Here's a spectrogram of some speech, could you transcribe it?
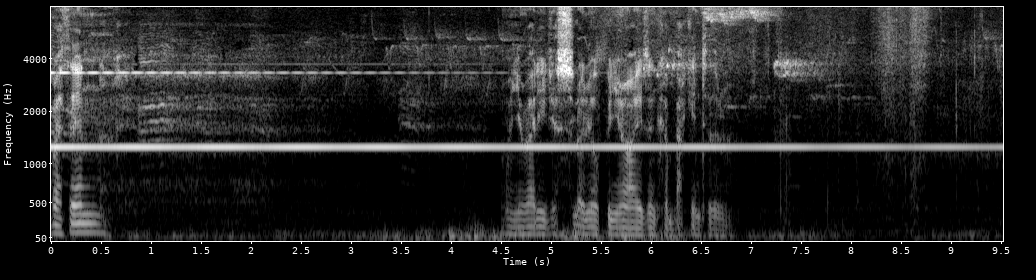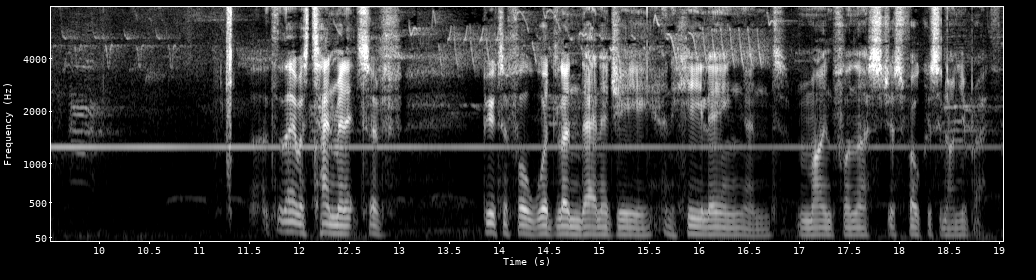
Breath in. When you're ready, just slowly open your eyes and come back into the room. So there was 10 minutes of beautiful woodland energy and healing and mindfulness, just focusing on your breath.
